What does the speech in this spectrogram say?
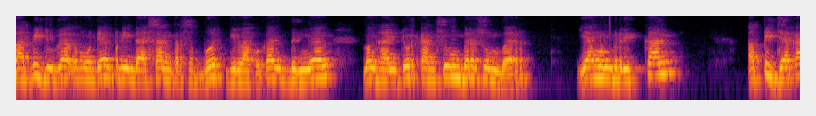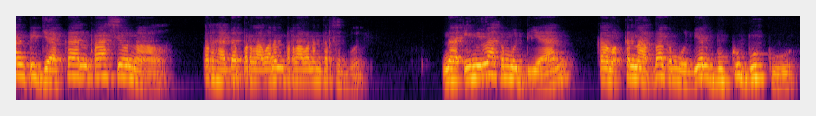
tapi juga kemudian penindasan tersebut dilakukan dengan menghancurkan sumber-sumber yang memberikan eh, pijakan-pijakan rasional terhadap perlawanan-perlawanan tersebut. Nah, inilah kemudian kenapa kemudian buku-buku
